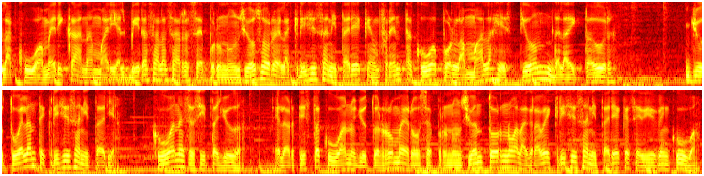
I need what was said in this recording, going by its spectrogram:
La cubamericana María Elvira Salazar se pronunció sobre la crisis sanitaria que enfrenta Cuba por la mala gestión de la dictadura. Yutuel ante crisis sanitaria. Cuba necesita ayuda. El artista cubano Yutuel Romero se pronunció en torno a la grave crisis sanitaria que se vive en Cuba,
